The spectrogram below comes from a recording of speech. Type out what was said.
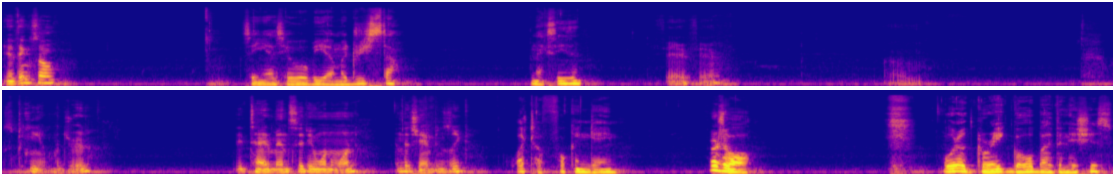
you think so? seeing as he will be a Madrista next season. Fair, fair. Um, speaking of Madrid, they tied Man City 1 1 in the Champions League. What a fucking game. First of all, what a great goal by Vinicius.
